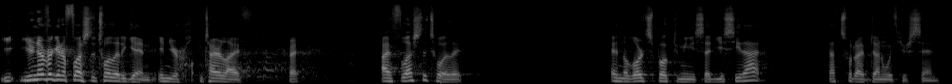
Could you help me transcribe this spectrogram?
You're never going to flush the toilet again in your entire life, right? I flushed the toilet, and the Lord spoke to me and He said, You see that? That's what I've done with your sin.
